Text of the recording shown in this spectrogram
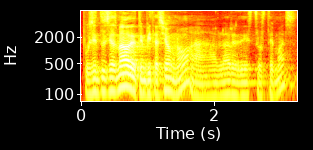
pues entusiasmado de tu invitación, ¿no? A hablar de estos temas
